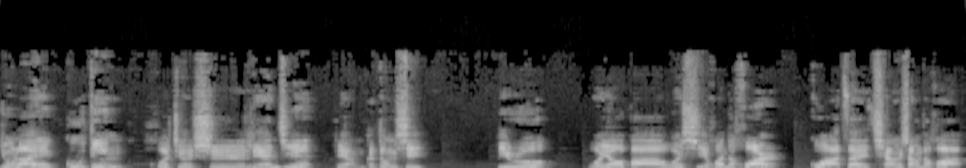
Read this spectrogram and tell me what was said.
用来固定或者是连接两个东西，比如。我要把我喜欢的画儿挂在墙上的话，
